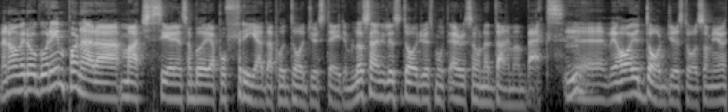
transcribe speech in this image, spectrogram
Men om vi då går in på den här äh, matchserien som börjar på fredag på Dodger Stadium. Los Angeles Dodgers mot Arizona Diamondbacks. Mm. Eh, vi har ju Dodgers då som ju,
